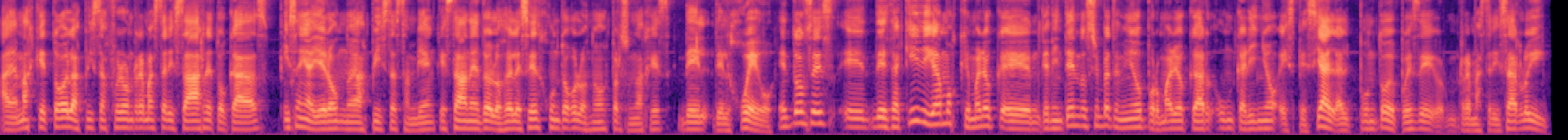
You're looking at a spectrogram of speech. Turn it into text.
Además que todas las pistas fueron remasterizadas, retocadas y se añadieron nuevas pistas también que estaban dentro de los DLCs junto con los nuevos personajes del, juego. Entonces, eh, desde aquí digamos que Mario que Nintendo siempre ha tenido por Mario Kart un cariño especial al punto después de remasterizarlo y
